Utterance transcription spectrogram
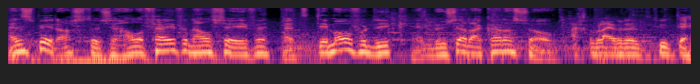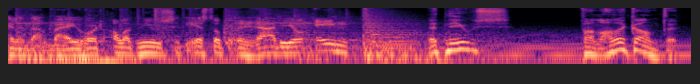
En smiddags tussen half 5 en half 7 met Tim Overdiek en Lucella Carrasso. Ach, we blijven er natuurlijk de hele dag bij. U hoort al het nieuws, het eerst op Radio 1. Het nieuws van alle kanten.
